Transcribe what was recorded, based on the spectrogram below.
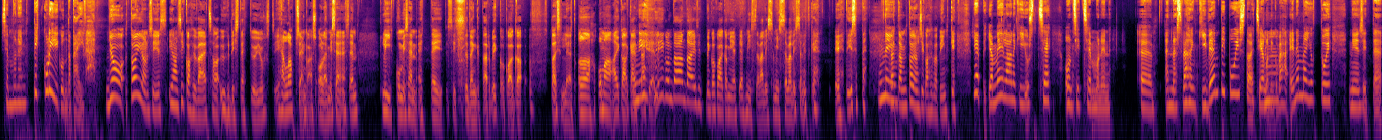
semmoinen pikku liikuntapäivään. Joo, toi on siis ihan sika hyvä, että saa yhdistettyä just siihen lapsen kanssa olemiseen sen liikkumisen, ettei sitten jotenkin tarvitse koko aika, tai silleen, että uh, omaa aikaa käyttää Niin. siihen liikuntaan, tai sitten koko aika miettiä, että missä välissä, missä välissä nyt ke- ehtii sitten Niin. käyttää. Toi on sika hyvä vinkki. Jep, ja meillä ainakin just se on sitten semmoinen ö, ns. vähän kivempi puisto, että siellä on Mm. niinku vähän enemmän juttui, niin sitten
